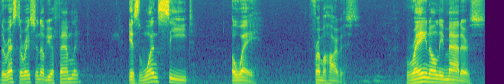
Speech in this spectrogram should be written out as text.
the restoration of your family, is one seed away from a harvest. Rain only matters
